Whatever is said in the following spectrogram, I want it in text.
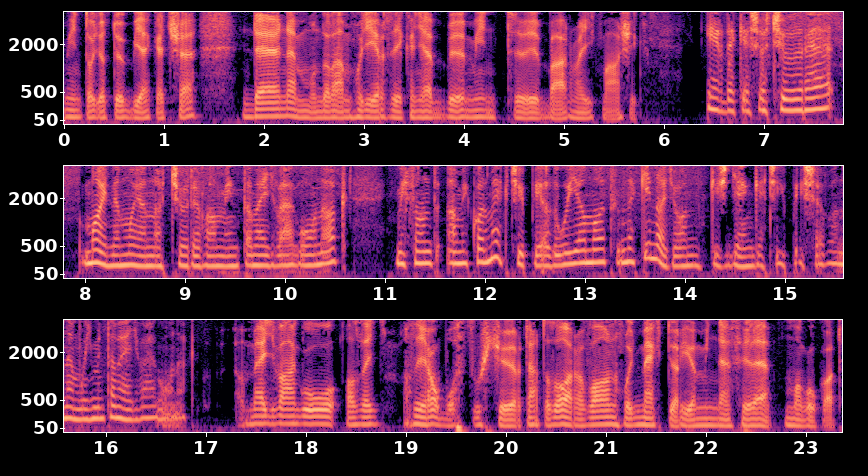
mint ahogy a többieket se, de nem mondanám, hogy érzékenyebb, mint bármelyik másik. Érdekes a csőre, majdnem olyan nagy csőre van, mint a megyvágónak, viszont amikor megcsípi az ujjamat, neki nagyon kis gyenge csípése van, nem úgy, mint a megyvágónak. A megyvágó az egy, az egy robosztus csőr, tehát az arra van, hogy megtörjön mindenféle magokat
